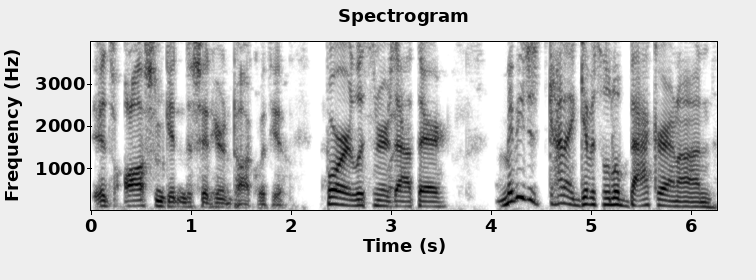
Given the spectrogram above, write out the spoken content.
It's awesome getting to sit here and talk with you. For our listeners out there, maybe just kind of give us a little background on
